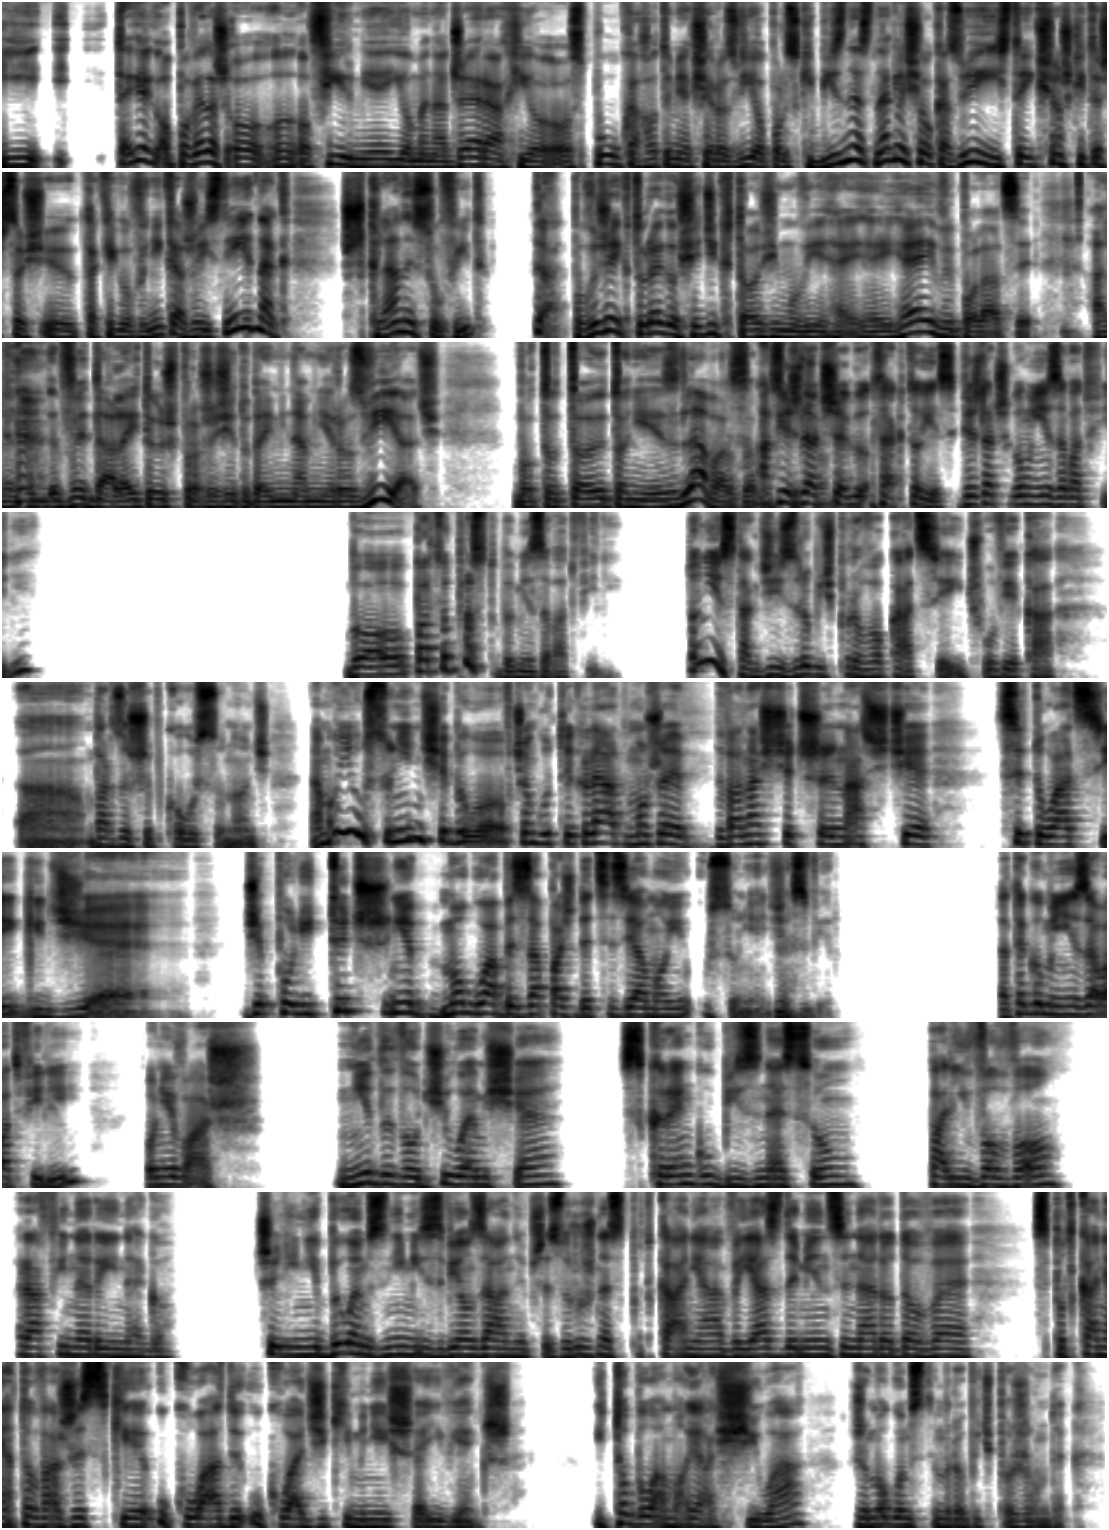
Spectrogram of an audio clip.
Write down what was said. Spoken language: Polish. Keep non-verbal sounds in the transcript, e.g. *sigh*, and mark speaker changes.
Speaker 1: I i tak jak opowiadasz o, o, firmie i o menadżerach i o, o spółkach, o tym, jak się rozwijał polski biznes, nagle się okazuje, i z tej książki też coś e, takiego wynika, że istnieje jednak szklany sufit,
Speaker 2: Tak.
Speaker 1: powyżej którego siedzi ktoś i mówi: hej, hej, hej, wy Polacy, ale wy, wy *laughs* dalej to już proszę się tutaj na mnie rozwijać, bo to, to, to nie jest dla was
Speaker 2: A
Speaker 1: zabezpieczone.
Speaker 2: wiesz dlaczego? Tak, to jest. Wiesz dlaczego mnie nie załatwili? Bo bardzo prosto by mnie załatwili. To nie jest tak dziś zrobić prowokację i człowieka a, bardzo szybko usunąć. Na moje usunięcie było w ciągu tych lat może 12-13 sytuacji, gdzie, gdzie politycznie mogłaby zapaść decyzja o moim usunięciu z
Speaker 1: Mhm.
Speaker 2: firmy. Dlatego mnie nie załatwili, ponieważ nie wywodziłem się z kręgu biznesu paliwowo-rafineryjnego. Czyli nie byłem z nimi związany przez różne spotkania, wyjazdy międzynarodowe, spotkania towarzyskie, układy, układziki mniejsze i większe. I to była moja siła, że mogłem z tym robić porządek.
